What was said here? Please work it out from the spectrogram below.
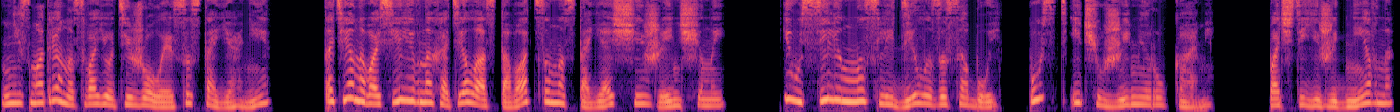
Несмотря на свое тяжелое состояние, Татьяна Васильевна хотела оставаться настоящей женщиной и усиленно следила за собой, пусть и чужими руками. Почти ежедневно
